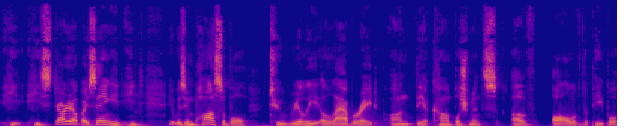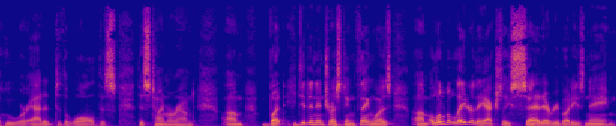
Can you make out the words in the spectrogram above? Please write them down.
he he started out by saying he, he it was impossible to really elaborate on the accomplishments of all of the people who were added to the wall this this time around. Um, but he did an interesting thing was um, a little bit later they actually said everybody's name,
